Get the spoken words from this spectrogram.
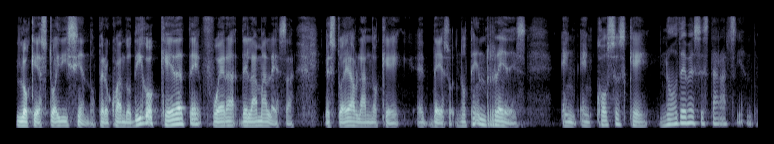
lo que estoy diciendo, pero cuando digo quédate fuera de la maleza, estoy hablando que, eh, de eso. No te enredes en, cosas que no debes estar haciendo,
